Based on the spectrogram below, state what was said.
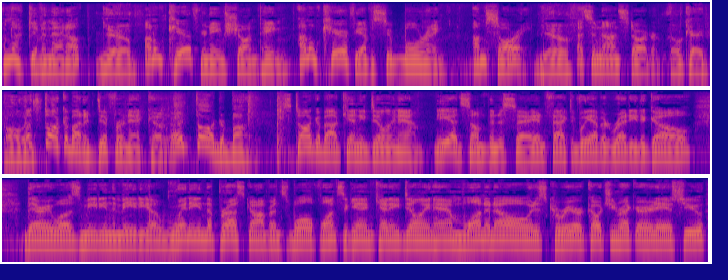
I'm not giving that up. Yeah. I don't care if your name's Sean Payton. I don't care if you have a Super Bowl ring. I'm sorry. Yeah. That's a non starter. Okay, Paulie. Let's talk about a different head coach. Let's talk about it. Let's talk about Kenny Dillingham. He had something to say. In fact, if we have it ready to go, there he was meeting the media, winning the press conference. Wolf, once again, Kenny Dillingham 1 0 in his career coaching record at ASU.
